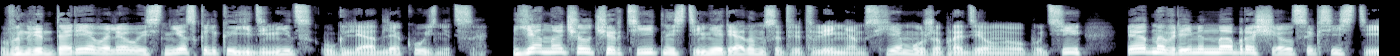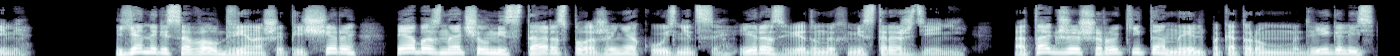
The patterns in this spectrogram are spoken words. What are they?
В инвентаре валялось несколько единиц угля для кузницы. Я начал чертить на стене рядом с ответвлением схему уже проделанного пути и одновременно обращался к системе. Я нарисовал две наши пещеры и обозначил места расположения кузницы и разведанных месторождений, а также широкий тоннель, по которому мы двигались,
